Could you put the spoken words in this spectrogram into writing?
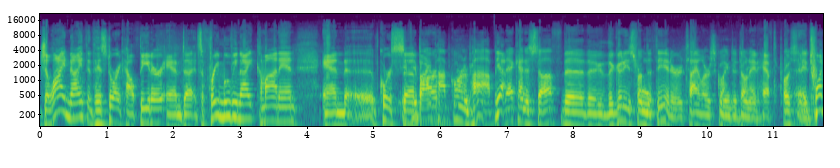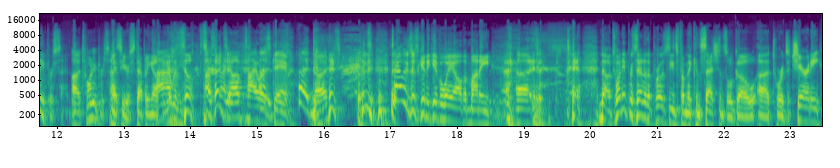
July 9th at the Historic Howell Theater, and uh, it's a free movie night. Come on in, and uh, of course, If you buy popcorn and pop, Yeah. that kind of stuff, the, the, the goodies from the theater, Tyler's going to donate half the proceeds. twenty percent. Uh, 20%. I see you're stepping up. I was, I was trying to up Tyler's game. Tyler's just going to give away all the money. Uh, no, 20% of the proceeds from the concessions will go uh, towards a charity.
